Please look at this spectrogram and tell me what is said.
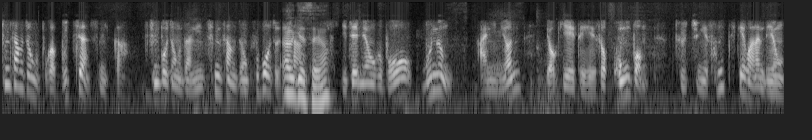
심상정 후보가 묻지 않습니까? 진보 정당인 심상정 후보조차 알겠어요. 이재명 후보 무능 아니면 여기에 대해서 공범 둘 중에 선택에 관한 내용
